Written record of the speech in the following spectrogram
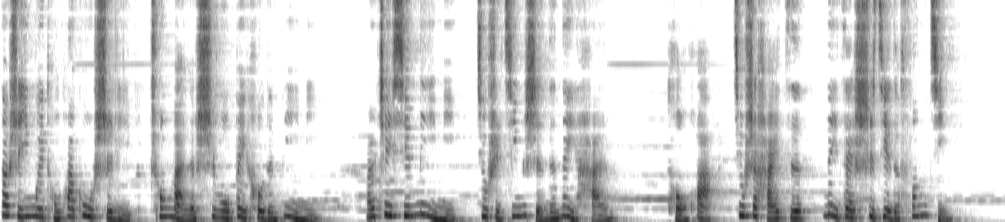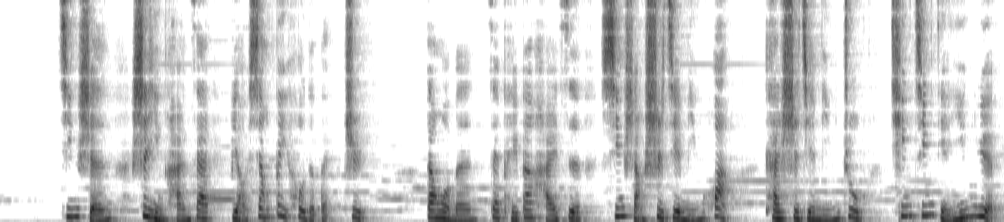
那是因为童话故事里充满了事物背后的秘密，而这些秘密就是精神的内涵。童话就是孩子内在世界的风景。精神是隐含在表象背后的本质。当我们在陪伴孩子欣赏世界名画、看世界名著、听经典音乐，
